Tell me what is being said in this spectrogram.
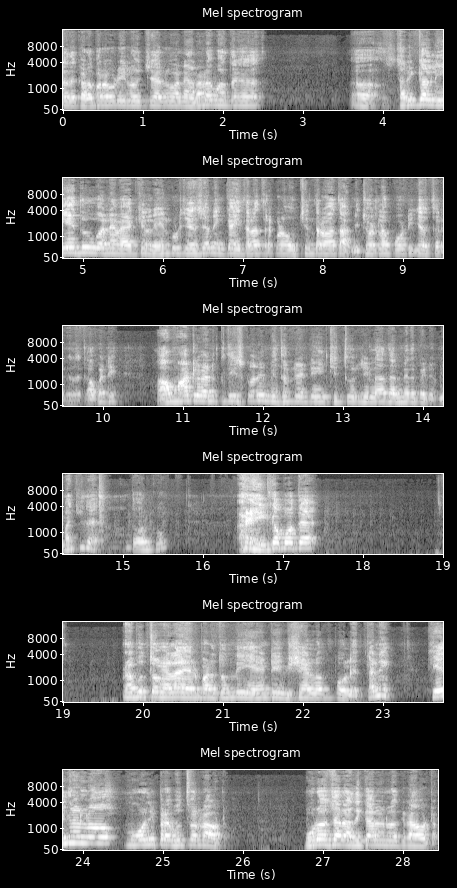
లేదా కడప రౌడీలు వచ్చారు అని అనడం అంతగా సరిగ్గా లేదు అనే వ్యాఖ్యలు నేను కూడా చేశాను. ఇంకా ఇతరత్ర కూడా వచ్చిన తర్వాత అన్ని చోట్ల పోటీ చేస్తారు కదా. కాబట్టి ఆ మాటలు వెనక్కి తీసుకొని మిథున్ రెడ్డి చిత్తూరు జిల్లా దాని మీద పెట్టారు. మంచిదే అంతవరకు. ఇకపోతే ప్రభుత్వం ఎలా ఏర్పడుతుంది ఏంటి విషయాల్లోకి పోలేదు. కానీ కేంద్రంలో మోదీ ప్రభుత్వం రావటం మూడోసారి అధికారంలోకి రావటం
